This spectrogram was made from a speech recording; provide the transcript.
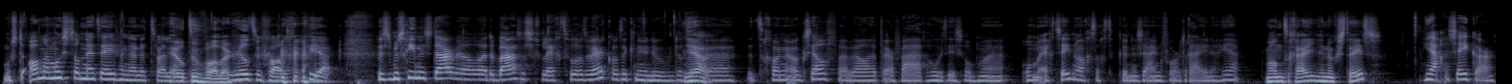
moest Anne moest dan net even naar de toilet. Heel toevallig. Heel toevallig, ja. Dus misschien is daar wel eh, de basis gelegd voor het werk wat ik nu doe. Dat ja. ik uh, het gewoon ook zelf uh, wel heb ervaren hoe het is om, om echt zenuwachtig te kunnen zijn voor het rijden, ja. Want rij je nog steeds? Ja, zeker.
